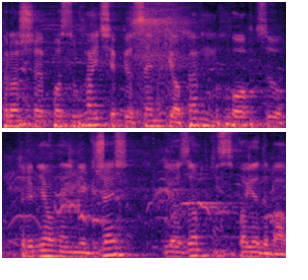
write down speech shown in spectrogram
Proszę posłuchajcie piosenki o pewnym chłopcu, który miał na imię Grześ i o ząbki swoje dbał.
